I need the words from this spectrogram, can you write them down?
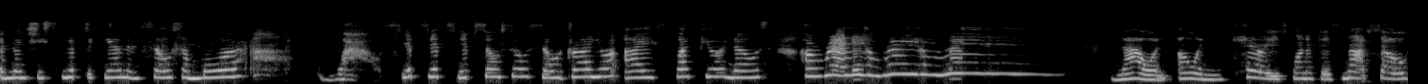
and then she snipped again and sew some more. Wow, snip, snip, snip, sew, sew, sew, dry your eyes, wipe your nose. Hooray, hooray, hooray. Now and Owen carries one of his not so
